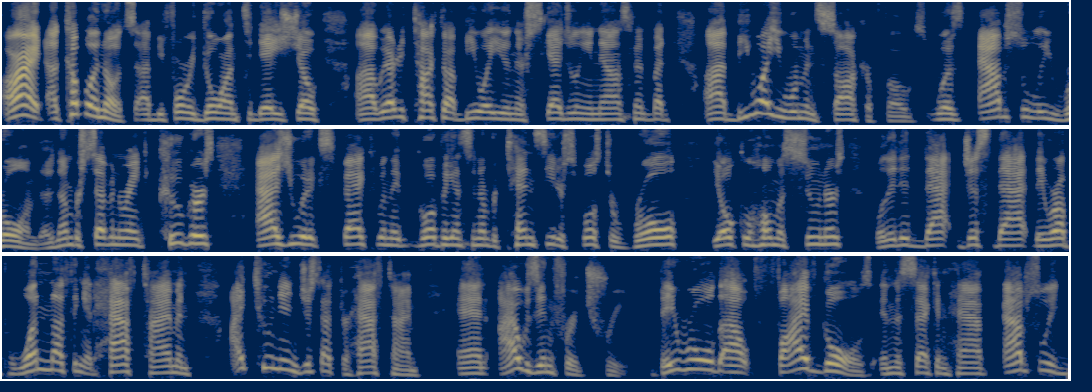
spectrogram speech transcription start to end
All right, a couple of notes uh, before we go on today's show. Uh, we already talked about BYU and their scheduling announcement, but BYU women's soccer, folks, was absolutely rolling. The number seven ranked Cougars, as you would expect when they go up against the number 10 seed, are supposed to roll the Oklahoma Sooners. Well, they did that, just that. They were up one nothing at halftime. And I tuned in just after halftime and I was in for a treat. They rolled out five goals in the second half, absolutely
